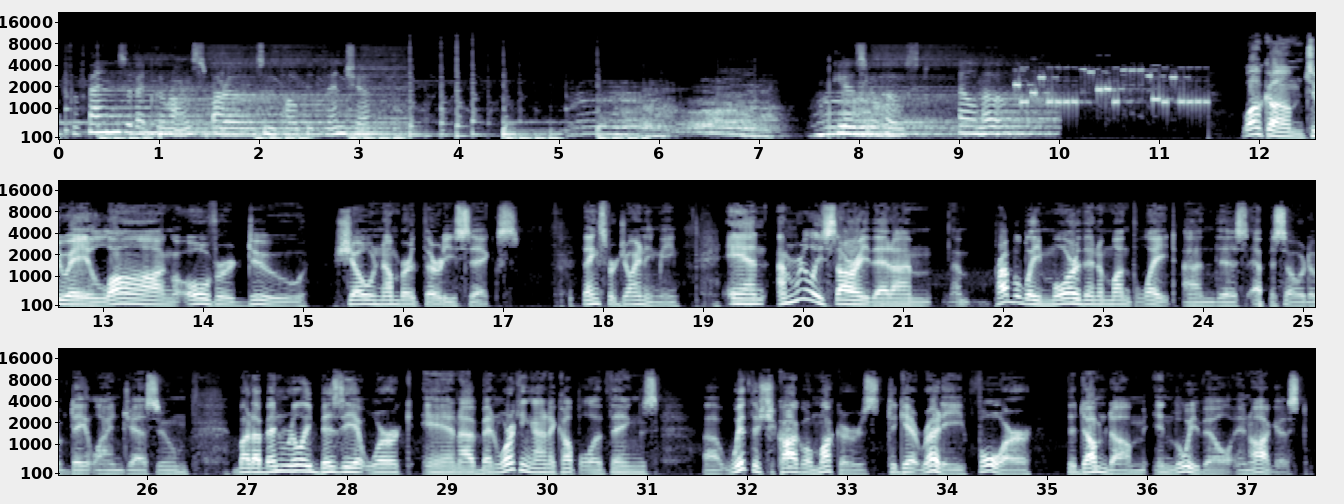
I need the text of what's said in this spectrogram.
For fans of Edgar Rice Burroughs and pulp adventure. Here's your host, Elmo. Welcome to a long overdue show number 36. Thanks for joining me. And I'm really sorry that I'm, I'm probably more than a month late on this episode of Dateline Jasoom, but I've been really busy at work and I've been working on a couple of things uh, with the Chicago Muckers to get ready for the Dum Dum in Louisville in August.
